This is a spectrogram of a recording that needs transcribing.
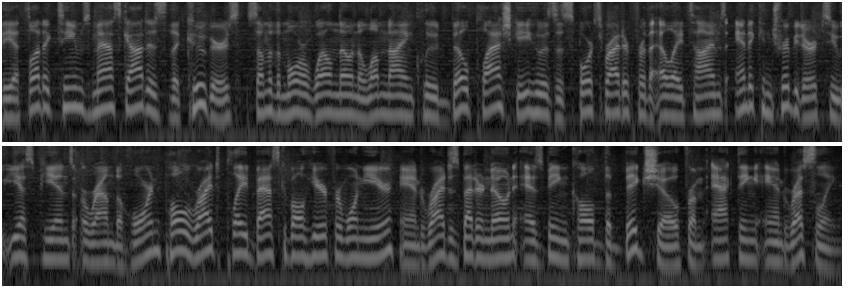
The athletic team's mascot is the Cougars. Some of the more well known alumni include Bill Plaschke, who is a sports writer for the LA Times and a contributor to ESPN's Around the Horn. Paul Wright played basketball here for one year, and Wright is better known as being called the Big Show from acting and wrestling.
